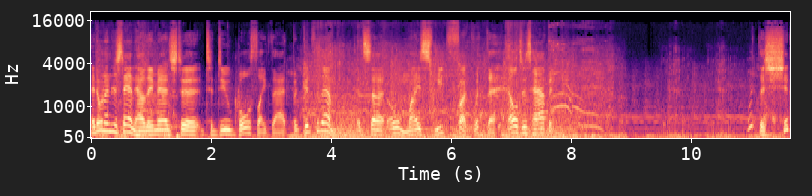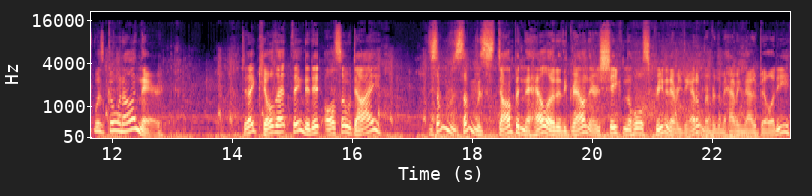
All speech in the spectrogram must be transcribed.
I don't understand how they managed to, to do both like that, but good for them. It's, uh, oh my sweet fuck, what the hell just happened? What the shit was going on there? Did I kill that thing? Did it also die? Something was, something was stomping the hell out of the ground there, shaking the whole screen and everything. I don't remember them having that ability.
